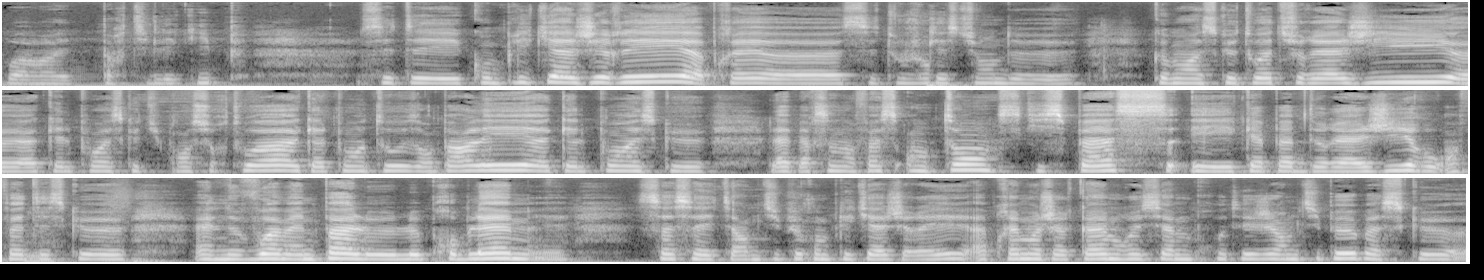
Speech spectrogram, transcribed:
voire être partie de l'équipe. C'était compliqué à gérer. Après, euh, c'est toujours question de comment est-ce que toi tu réagis, euh, à quel point est-ce que tu prends sur toi, à quel point tu oses en parler, à quel point est-ce que la personne en face entend ce qui se passe et est capable de réagir, ou en fait est-ce que elle ne voit même pas le, le problème. Et ça, ça a été un petit peu compliqué à gérer. Après, moi, j'ai quand même réussi à me protéger un petit peu parce que euh,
